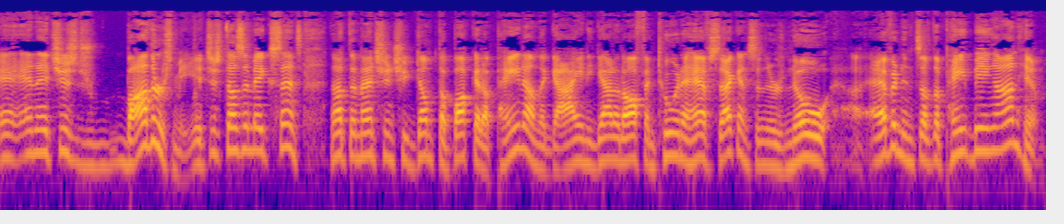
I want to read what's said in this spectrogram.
and it just bothers me. It just doesn't make sense. Not to mention, she dumped a bucket of paint on the guy, and he got it off in two and a half seconds, and there's no uh, evidence of the paint being on him.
